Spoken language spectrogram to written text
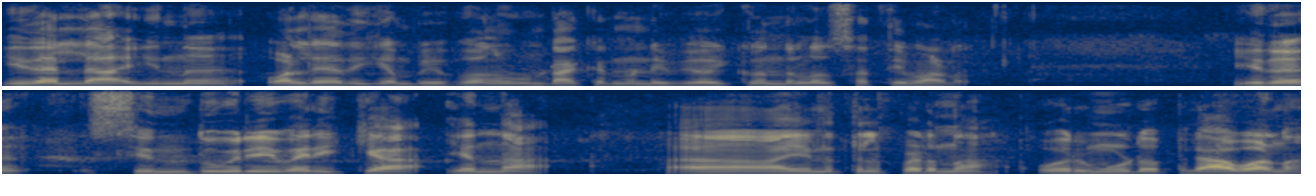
ഇതെല്ലാം ഇന്ന് വളരെയധികം വിഭവങ്ങൾ ഉണ്ടാക്കാൻ വേണ്ടി ഉപയോഗിക്കും എന്നുള്ളത് സത്യമാണ്. ഇത് സിന്ദൂരി വരിക്ക എന്ന ഇനത്തിൽപ്പെടുന്ന ഒരു മൂട് പ്ലാവാണ്.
